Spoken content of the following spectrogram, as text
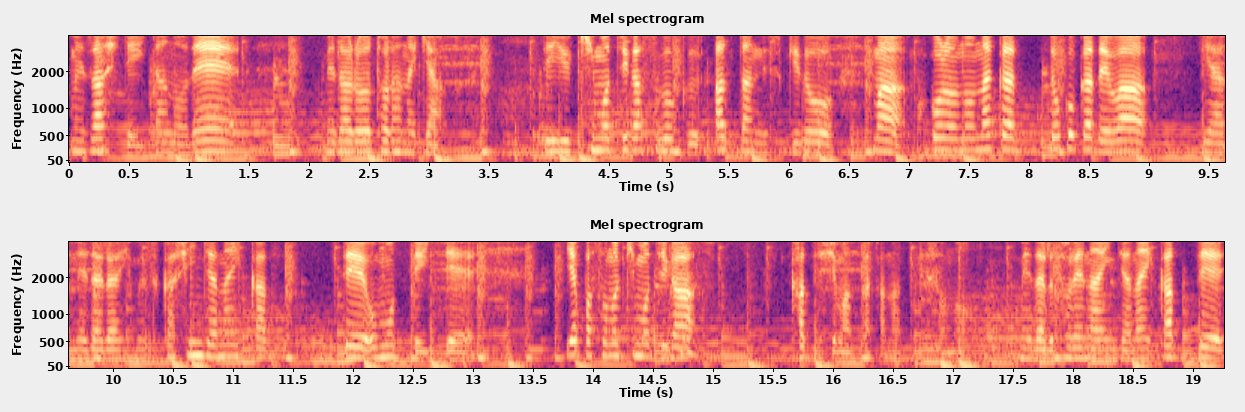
目指していたのでメダルを取らなきゃっていう気持ちがすごくあったんですけどまあ心の中どこかではいやメダルは難しいんじゃないかって思っていてやっぱその気持ちが勝ってしまったかなってそのメダル取れないんじゃないかって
